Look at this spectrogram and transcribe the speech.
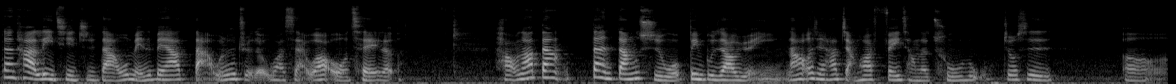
但他的力气之大，我每次被他打，我就觉得，哇塞，我要 O C 了。好，然后当但当时我并不知道原因，然后而且他讲话非常的粗鲁，就是呃，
